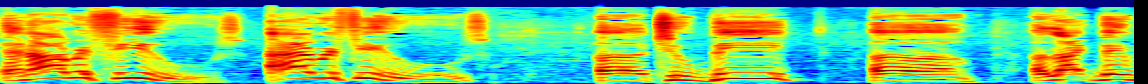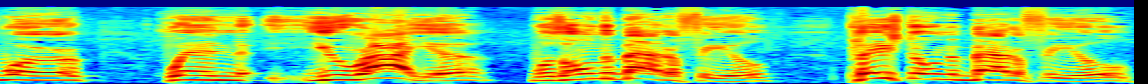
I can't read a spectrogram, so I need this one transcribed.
And I refuse, I refuse uh, to be uh, like they were when Uriah was on the battlefield, placed on the battlefield,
